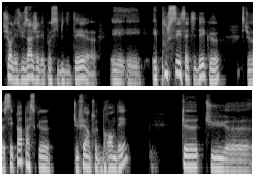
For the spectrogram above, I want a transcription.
sur les usages et les possibilités et, et, pousser cette idée que, si tu veux, c'est pas parce que tu fais un truc brandé que tu, euh,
